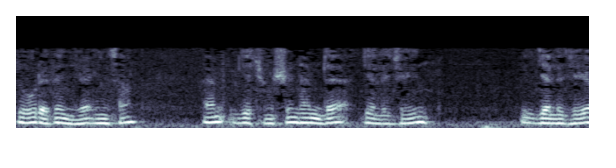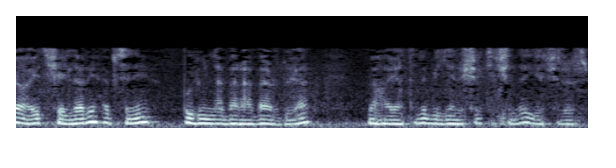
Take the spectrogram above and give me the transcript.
zuhur edince insan hem geçmişin hem de geleceğin geleceğe ait şeyleri hepsini bugünle beraber duyar ve hayatını bir genişlik içinde geçirir.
